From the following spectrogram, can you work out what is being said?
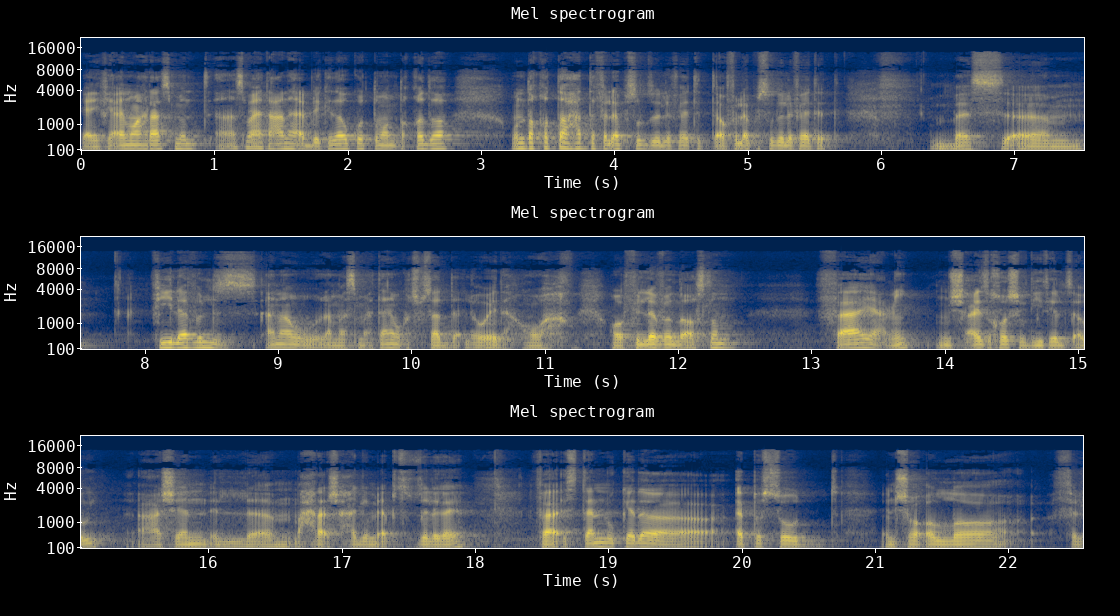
يعني في أنواع harassment أنا سمعت عنها قبل كده وكنت منتقدها وانتقدتها حتى في ال episodes اللي فاتت أو في ال episode اللي فاتت. بس في levels أنا لما سمعتها ما كنتش مصدق اللي هو إيه ده؟ هو هو في ال level ده أصلا؟ فيعني مش عايز اخش في details قوي عشان ما احرقش حاجة من ال episodes اللي جاية. فاستنوا كده episode إن شاء الله في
